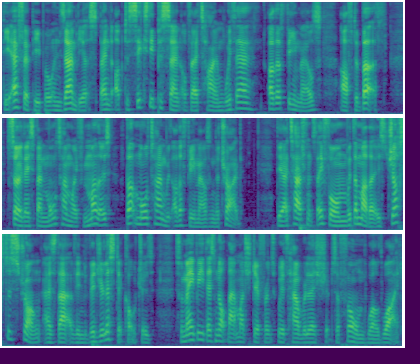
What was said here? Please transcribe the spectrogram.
The Efe people in Zambia spend up to 60% of their time with their other females after birth, so they spend more time away from mothers, but more time with other females in the tribe. The attachments they form with the mother is just as strong as that of individualistic cultures, so maybe there's not that much difference with how relationships are formed worldwide.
